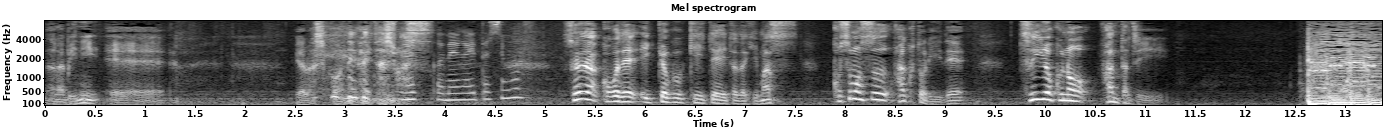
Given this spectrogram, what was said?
並びに、えーよろしくお願いいたしまよろしす。くお願いいたします。それではここで一曲聴いていただきます。コスモスファクトリーで追憶のファンタジー。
